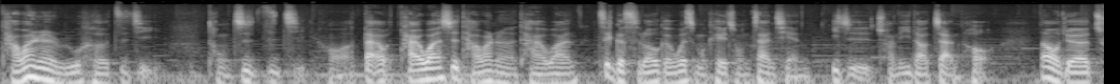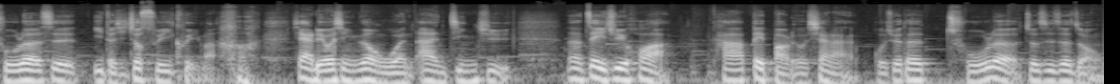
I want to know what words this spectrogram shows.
台湾人如何自己统治自己，哦，台台湾是台湾人的台湾这个 slogan 为什么可以从战前一直传递到战后？那我觉得除了是以的就 sweet 嘛，现在流行这种文案金句，那这一句话它被保留下来，我觉得除了就是这种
